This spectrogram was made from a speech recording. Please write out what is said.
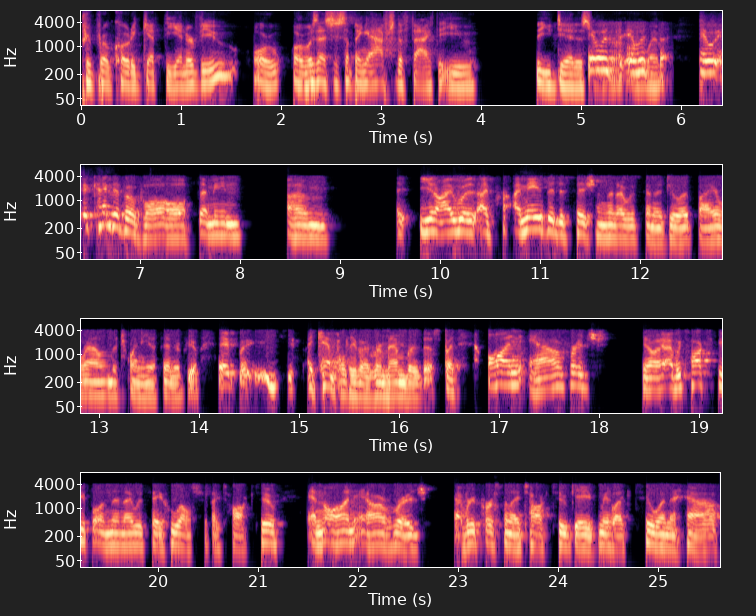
pre-pro quo to get the interview, or or was that just something after the fact that you that you did? As it was it was it, it, kind of evolved. I mean, um, you know, I was I, I made the decision that I was going to do it by around the 20th interview. It, I can't believe I remember this, but on average, you know, I would talk to people and then I would say, who else should I talk to? And on average, every person I talked to gave me like two and a half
